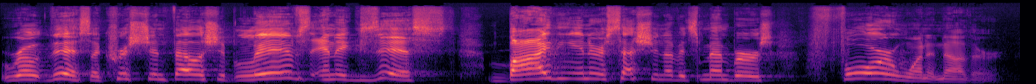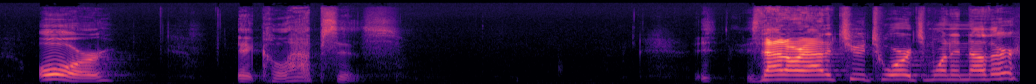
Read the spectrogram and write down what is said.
wrote this A Christian fellowship lives and exists by the intercession of its members for one another, or it collapses. Is that our attitude towards one another?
